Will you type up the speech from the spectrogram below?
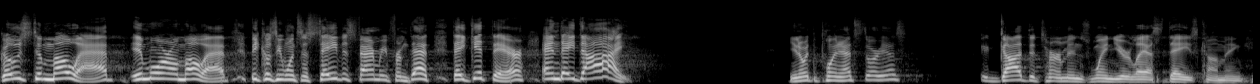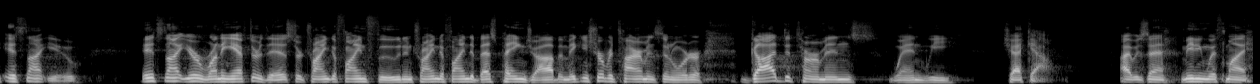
goes to Moab, immoral Moab, because he wants to save his family from death. They get there and they die. You know what the point of that story is? God determines when your last day is coming. It's not you. It's not you're running after this or trying to find food and trying to find the best paying job and making sure retirement's in order. God determines when we check out. I was uh, meeting with my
